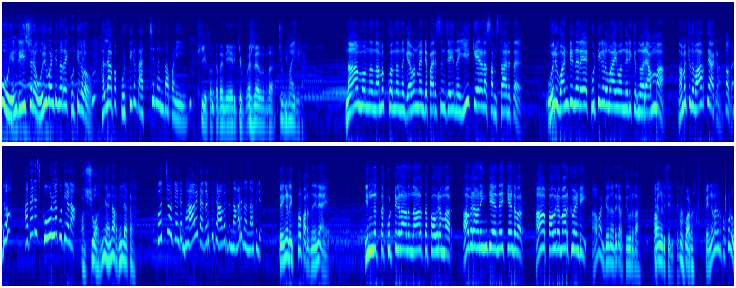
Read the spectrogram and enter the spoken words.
ഓ എന്റെ ഈശ്വര ഒരു വണ്ടി നിറയെ കുട്ടികളോ? അല്ല അപ്പൊ കുട്ടികളുടെ അച്ഛൻ എന്താ പണി? ഇതൊക്കെ തന്നെയായിരിക്കും. അല്ലാതെന്താ ചുമ്മാരിടാ നാം ഒന്ന് നമുക്കൊന്നെന്ന് ഗവൺമെന്റ് പരസ്യം ചെയ്യുന്ന ഈ കേരള സംസ്ഥാനത്ത് ഒരു വണ്ടി നിറയെ കുട്ടികളുമായി വന്നിരിക്കുന്ന ഒരമ്മ നമുക്കിത് വാർത്തയാക്കണം. അതെന്റെ സ്കൂളിലെ കുട്ടികളാ. അയ്യോ അത് ഞാൻ അറിഞ്ഞില്ലട്ടാ. കൊച്ചുകുട്ടികളുടെ ഭാവി തകർത്തിട്ട് തകർത്തിട്ടാവരുത് നാട് നന്നാക്കൽ. പെങ്ങൾ ഇപ്പൊ പറഞ്ഞത് ന്യായം. ഇന്നത്തെ കുട്ടികളാണ് നാളത്തെ പൗരന്മാർ. അവരാണ് ഇന്ത്യയെ നയിക്കേണ്ടവർ. ആ പൗരന്മാർക്ക് വേണ്ടി ആ വണ്ടി ഒന്നാണ്ട് കടത്തി വിടറാ അങ്ങോട്ട് ചെല്ലു ചെല്ലു. പെങ്ങൾ അങ്ങോട്ട് പൊക്കോളൂ.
